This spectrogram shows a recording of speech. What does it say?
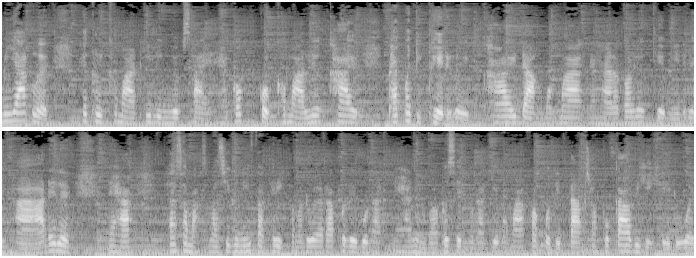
ไม่ยากเลยแค่คลิกเข้ามาที่ลิงก์เว็บไซต์นะคะก็กดเข้ามาเลือกค่ายแพ็กมาติเพจได้เลยค่ายดังมากๆนะคะแล้วก็เลือกเกมนี้ได้เลยหาได้เลยนะคะถ้าสมัครสมาชิกวันนี้ฝากเครดิตเข้ามาด้วยรับไปเลยโบนัสนะคะหนึ่งร้อยเปอร์เซ็นต์โบนัสเยอะมากๆฝากกดติดตามช่องพวกก้า BKK ด้วย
